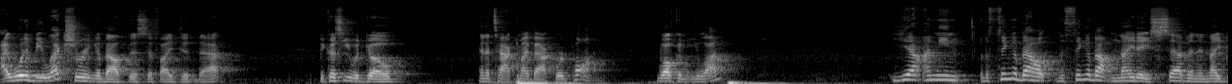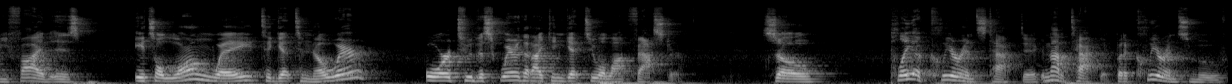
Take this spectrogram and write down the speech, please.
I wouldn't be lecturing about this if I did that because he would go and attack my backward pawn. Welcome, Eli. Yeah, I mean the thing about the thing about knight a7 and knight b5 is it's a long way to get to nowhere or to the square that I can get to a lot faster. So play a clearance tactic, not a tactic, but a clearance move,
